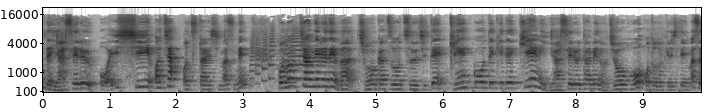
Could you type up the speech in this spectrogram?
んで痩せる美味しいお茶お伝えしますね。このチャンネルでは腸活を通じて健康的で綺麗に痩せるための情報をお届けしています。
